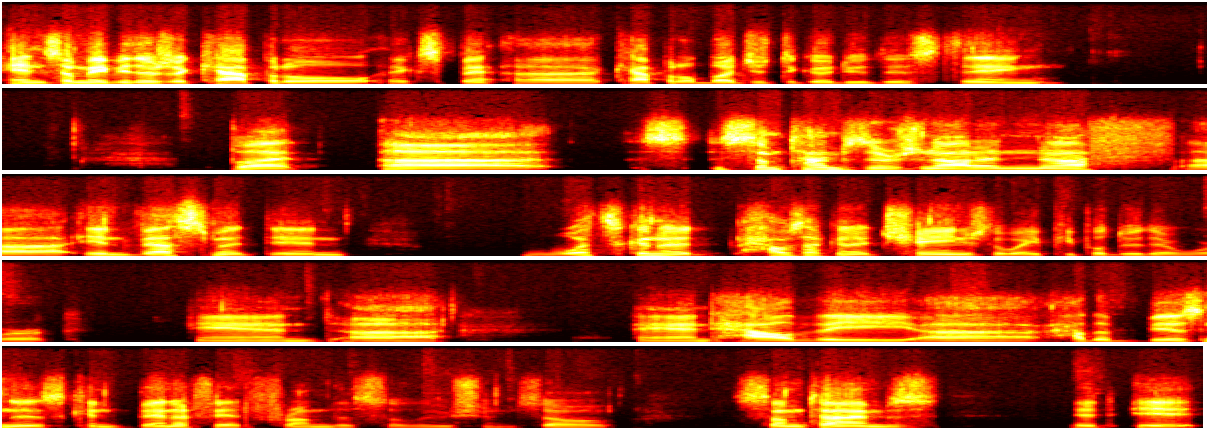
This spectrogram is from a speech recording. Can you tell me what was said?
and so maybe there's a capital exp- uh, capital budget to go do this thing. But uh, s- sometimes there's not enough uh, investment in what's going to how's that going to change the way people do their work and uh, and how the uh, how the business can benefit from the solution. So sometimes it, it,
